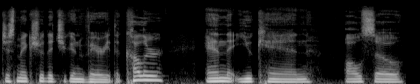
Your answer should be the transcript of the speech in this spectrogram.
Just make sure that you can vary the color and that you can also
